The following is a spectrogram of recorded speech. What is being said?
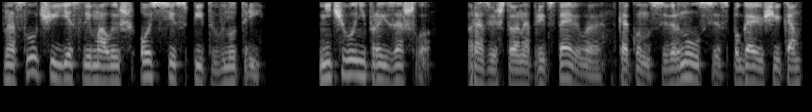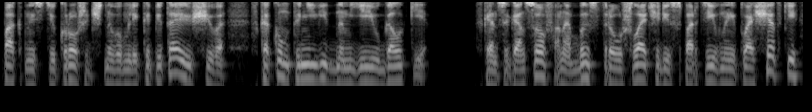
на случай, если малыш Осси спит внутри. Ничего не произошло. Разве что она представила, как он свернулся с пугающей компактностью крошечного млекопитающего в каком-то невидном ей уголке. В конце концов, она быстро ушла через спортивные площадки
